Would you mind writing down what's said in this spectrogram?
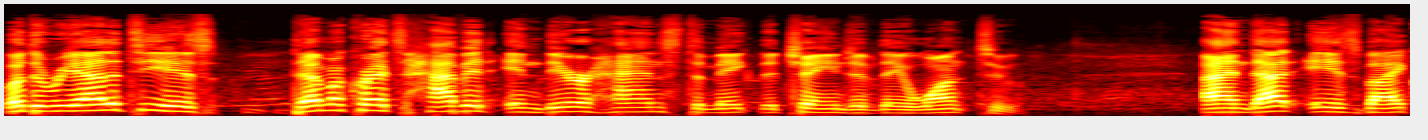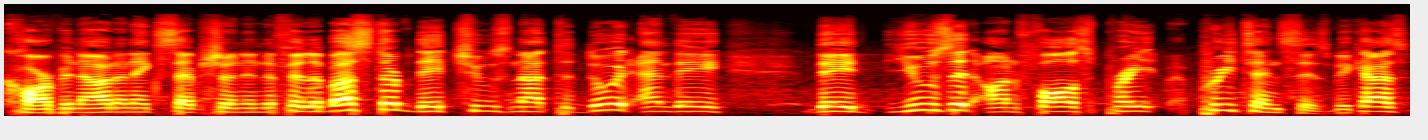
But the reality is, Democrats have it in their hands to make the change if they want to. And that is by carving out an exception in the filibuster. They choose not to do it and they they use it on false pre- pretenses because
